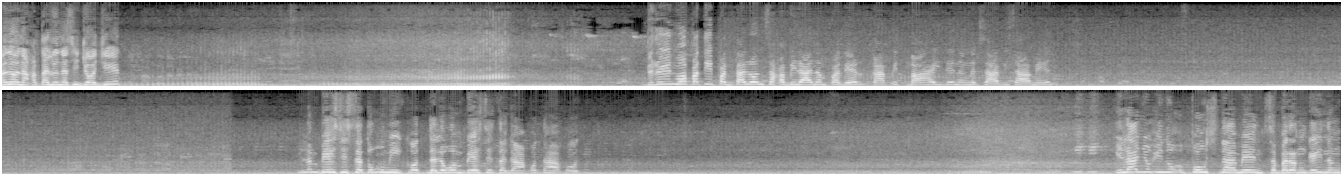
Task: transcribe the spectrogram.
Ano, nakatalo na si Jojit? Biruin mo pati pagtalon sa kabila ng pader, kapitbahay din ang nagsabi sa amin. Ilang beses na itong umikot, dalawang beses nagakot-hakot. Ilan yung ino-oppose namin sa barangay ng,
